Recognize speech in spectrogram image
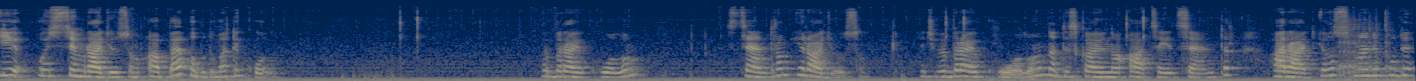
І ось цим радіусом АБ побудувати коло. Вибираю коло з центром і радіусом. Значить, вибираю коло, натискаю на А, це є центр, а радіус в мене буде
